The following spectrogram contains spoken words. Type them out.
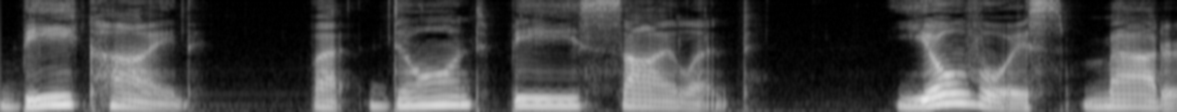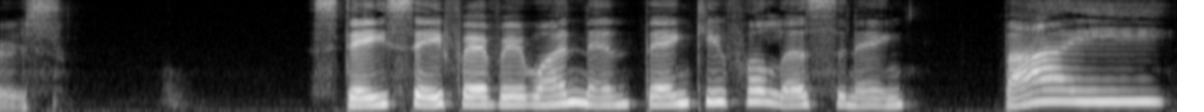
be kind, but don't be silent. Your voice matters. Stay safe, everyone, and thank you for listening. Bye.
